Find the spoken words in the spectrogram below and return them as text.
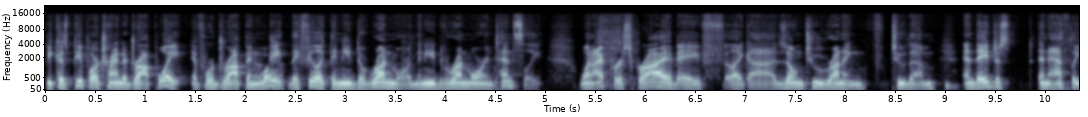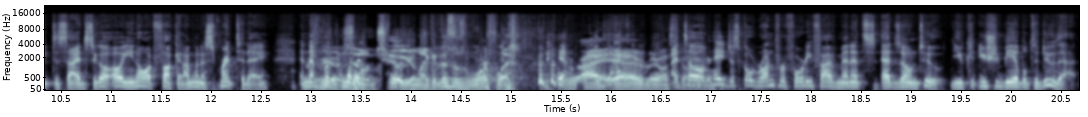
because people are trying to drop weight. If we're dropping oh, weight, they feel like they need to run more. They need to run more intensely. When I prescribe a like a zone 2 running to them and they just an athlete decides to go, oh, you know what, fuck it, I'm going to sprint today, and that puts them zone two. You're like, this is worthless, yeah, right? Exactly. Yeah, everybody wants. I tell them, hey, just go run for 45 minutes at zone two. You can, you should be able to do that,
